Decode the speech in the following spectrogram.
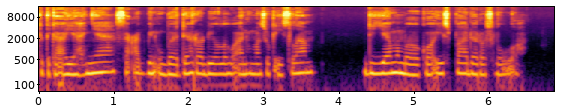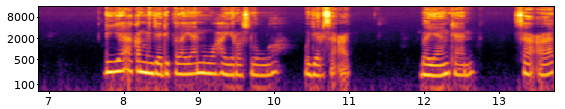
Ketika ayahnya Sa'ad bin Ubadah radhiyallahu anhu masuk Islam, dia membawa Kois pada Rasulullah. Dia akan menjadi pelayanmu, wahai Rasulullah, ujar Sa'ad. Bayangkan, Sa'ad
